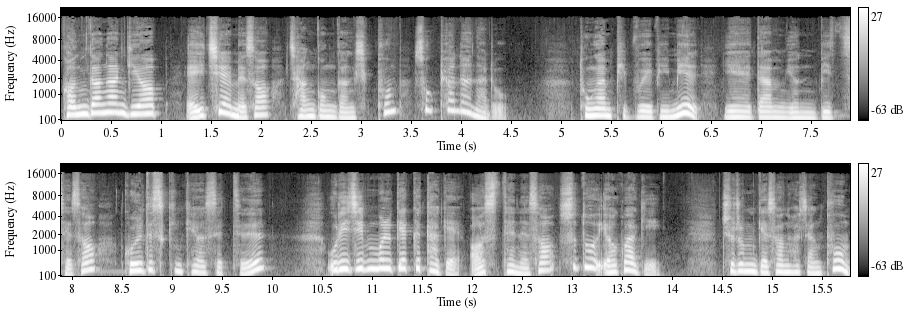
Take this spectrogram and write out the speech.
건강한 기업 HM에서 장건강식품 속편한 하루. 동안 피부의 비밀 예담 윤빛에서 골드 스킨케어 세트. 우리 집 물 깨끗하게 어스텐에서 수도 여과기. 주름 개선 화장품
